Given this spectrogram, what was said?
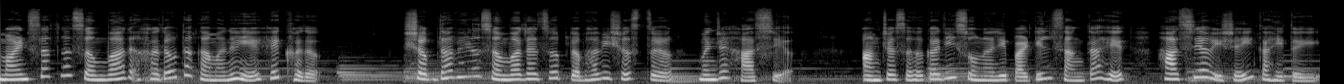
माणसातला संवाद हरवता कामा नये हे खरं. शब्दाविण संवादाचं प्रभावी शस्त्र म्हणजे हास्य. आमच्या सहकारी सोनाली पाटील सांगताहेत हास्याविषयी काहीतरी.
